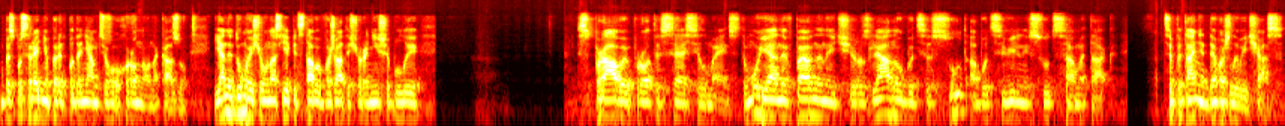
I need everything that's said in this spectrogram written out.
безпосередньо перед поданням цього охоронного наказу. Я не думаю, що у нас є підстави вважати, що раніше були справи проти Сесіл Мейнс. Тому я не впевнений, чи розглянув би це суд або цивільний суд саме так. Це питання, де важливий час.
